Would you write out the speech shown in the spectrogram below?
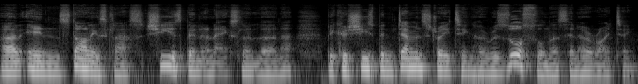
um, in Starling's class. She has been an excellent learner because she's been demonstrating her resourcefulness in her writing.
